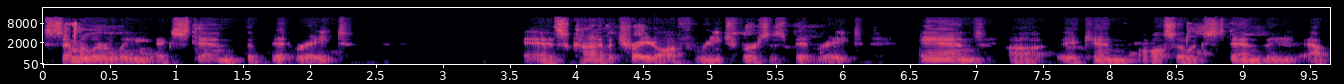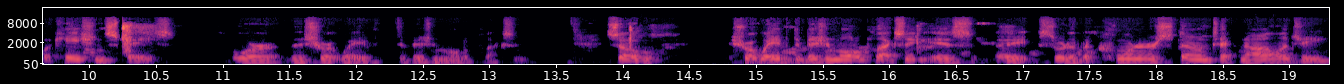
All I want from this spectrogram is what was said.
similarly extend the bit rate as kind of a trade-off, reach versus bit rate, and uh, it can also extend the application space for the shortwave division multiplexing. So shortwave division multiplexing is a sort of a cornerstone technology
